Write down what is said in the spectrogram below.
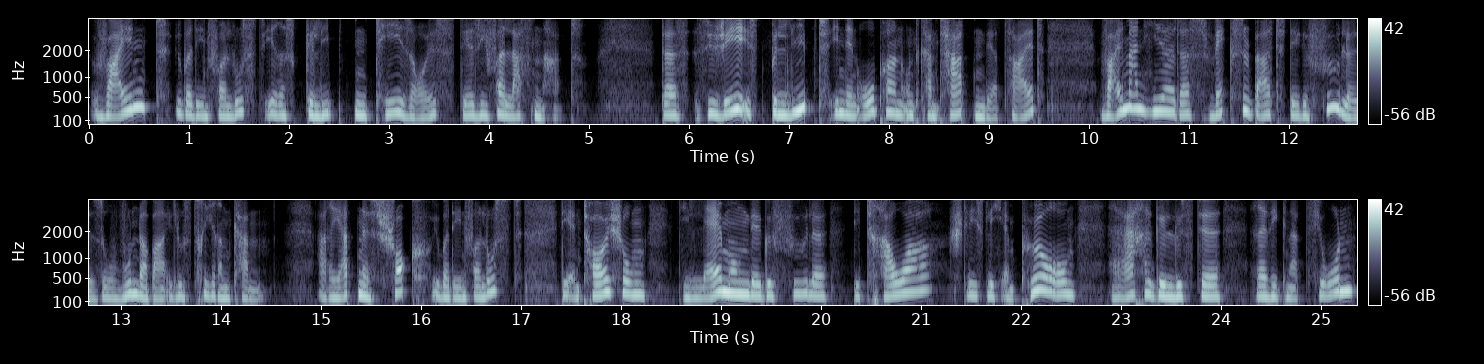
weint über den Verlust ihres geliebten Theseus, der sie verlassen hat. Das Sujet ist beliebt in den Opern und Kantaten der Zeit, weil man hier das Wechselbad der Gefühle so wunderbar illustrieren kann. Ariadnes Schock über den Verlust, die Enttäuschung, die Lähmung der Gefühle, die Trauer, schließlich Empörung, Rachegelüste, Resignation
